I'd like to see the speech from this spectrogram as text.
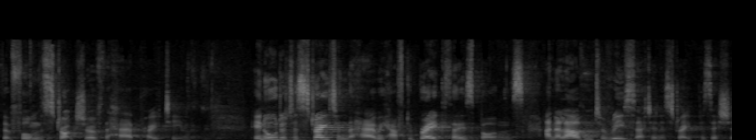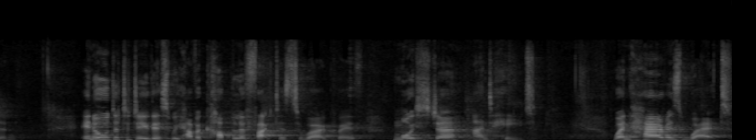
that form the structure of the hair protein. In order to straighten the hair, we have to break those bonds and allow them to reset in a straight position. In order to do this, we have a couple of factors to work with, moisture and heat. When hair is wet,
